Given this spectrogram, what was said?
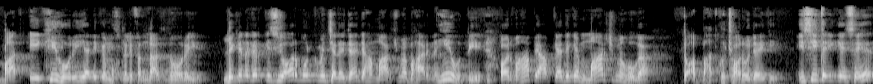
بات ایک ہی ہو رہی ہے لیکن مختلف انداز میں ہو رہی ہے۔ لیکن اگر کسی اور ملک میں چلے جائیں جہاں مارچ میں باہر نہیں ہوتی اور وہاں پہ آپ کہتے ہیں کہ مارچ میں ہوگا تو اب بات کچھ اور ہو جائے گی۔ اسی طریقے سے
